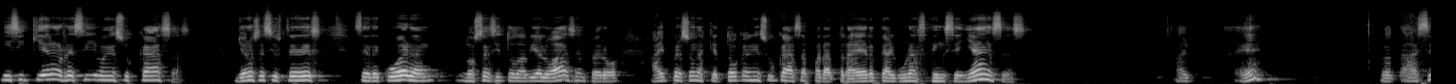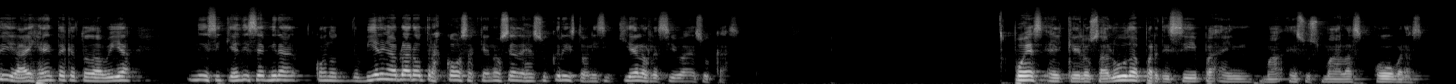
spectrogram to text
ni siquiera lo reciban en sus casas. Yo no sé si ustedes se recuerdan, no sé si todavía lo hacen, pero hay personas que tocan en su casa para traerte algunas enseñanzas. ¿Eh? Así, hay gente que todavía ni siquiera dice, mira, cuando vienen a hablar otras cosas que no sea de Jesucristo, ni siquiera lo reciban en su casa pues el que lo saluda participa en, sus malas obras.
